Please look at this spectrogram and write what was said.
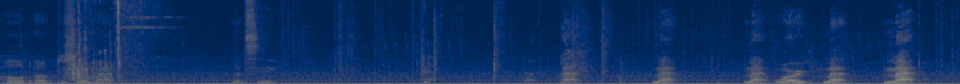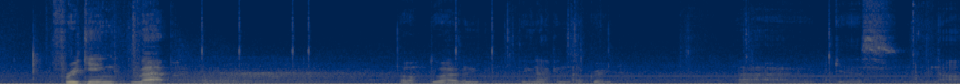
Hold up to show map. Let's see. Map. Map. Map. Where are you? Map. Map. Freaking map. Oh, do I have anything I can upgrade? I guess not.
